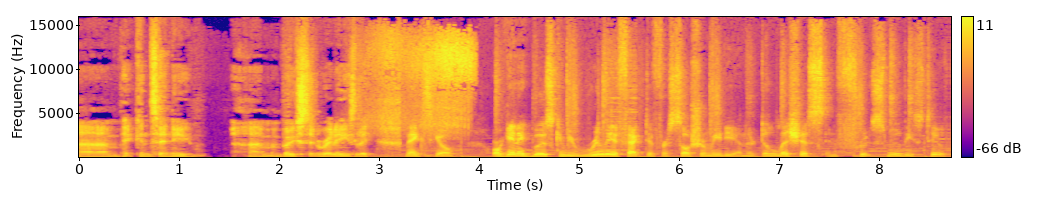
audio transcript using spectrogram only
um, hit continue, um, and boost it really easily. Thanks, Gil. Organic boosts can be really effective for social media, and they're delicious in fruit smoothies too.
